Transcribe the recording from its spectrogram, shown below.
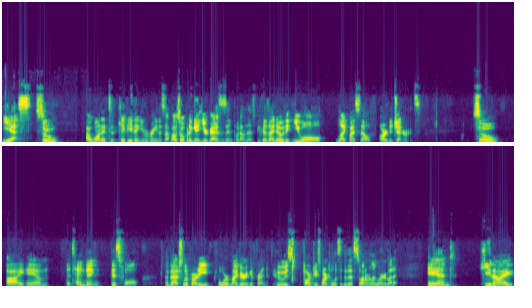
Yes. So I wanted to, KP, thank you for bringing this up. I was hoping to get your guys' input on this because I know that you all, like myself, are degenerates. So I am attending this fall a bachelor party for my very good friend who is far too smart to listen to this, so I don't really worry about it. And he and I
